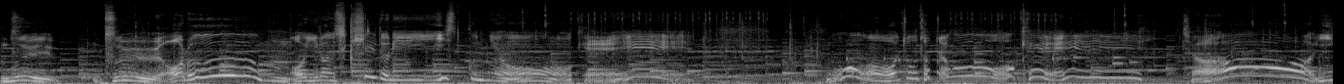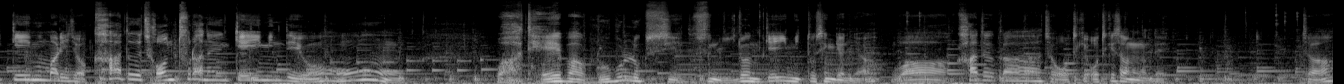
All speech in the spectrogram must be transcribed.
물, 불, 얼음. 어 이런 스킬들이 있군요. 오케이. 오 어쩌고 저쩌고 오케이 자 이 게임은 말이죠. 카드 전투라는 게임인데요. 오. 와 대박. 로블록스에 무슨 이런 게임이 또 생겼냐? 와 카드가 저 어떻게 어떻게 싸우는 건데? 자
